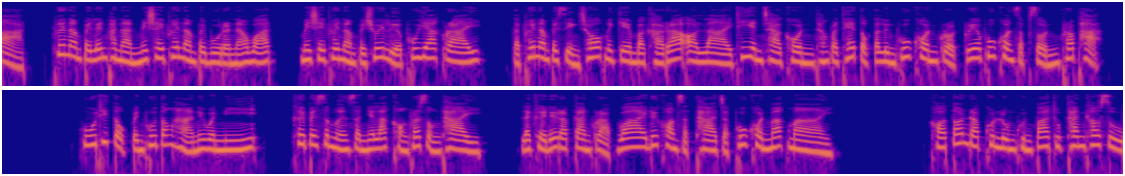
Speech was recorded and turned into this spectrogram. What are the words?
บาท เพื่อนำไปเล่นพนันไม่ใช่เพื่อนำไปบูรณะวัดไม่ใช่เพื่อนำไปช่วยเหลือผู้ยากไร้ แต่เพื่อนำไปเสี่ยงโชคในเกมบาคาร่าออนไลน์ที่เย็นชาคนทั้งประเทศตกตะลึงผู้คนโกรธเกรี้ยวผู้คนสับสนเพราะผะ ฮูที่ตกเป็นผู้ต้องหาในวันนี้ เคยเป็นเสมือนสัญลักษณ์ของพระสงฆ์ไทย และเคยได้รับการกราบไหว้ด้วยความศรัทธาจากผู้คนมากมาย ขอต้อนรับคุณลุงคุณป้าทุกท่านเข้าสู่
